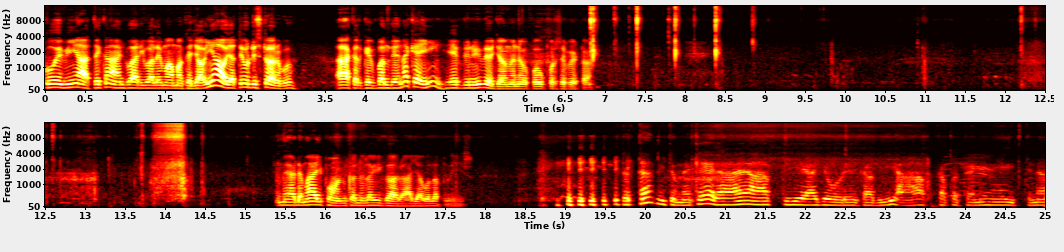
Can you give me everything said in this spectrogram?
कोई भी यहाँ आते कहाँ डुआरी वाले मामा के? जाओ यहाँ हो जाते हो डिस्टर्ब आकर के बंदे ना कहीं एक दिन भी भेजा मैंने ऊपर ऊपर से बेटा। मैडम आज फ़ोन करने लगी घर आ जा बोला प्लीज़ तो तभी तो मैं कह रहा है आपकी या जोड़े का भी आपका पता नहीं है इतना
